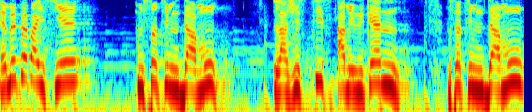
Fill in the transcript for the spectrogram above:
Et mes peuples haïtiens, je sens d'amour la justice américaine, je sens d'amour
